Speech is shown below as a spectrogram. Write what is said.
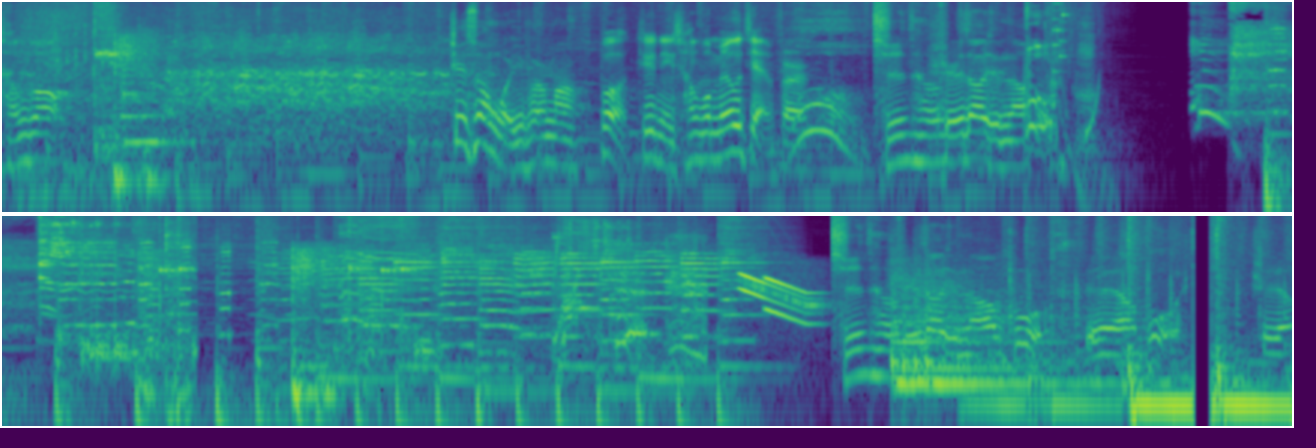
成功。这算我一分吗？不，就你成功没有减分。石头石头剪刀布。石头石头剪刀布，剪刀布，石头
